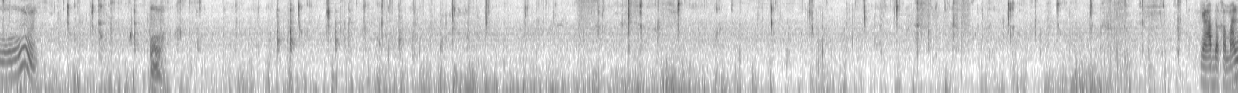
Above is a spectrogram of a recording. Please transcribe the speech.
อืม งาบแล้วก็มัน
